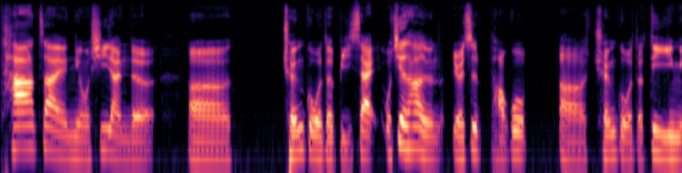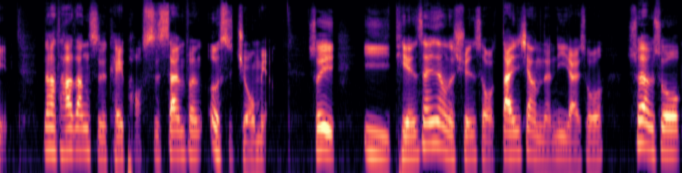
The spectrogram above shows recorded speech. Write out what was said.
他在纽西兰的呃全国的比赛，我记得他有一次跑过呃全国的第一名，那他当时可以跑十三分二十九秒，所以以田三项的选手单项能力来说，虽然说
